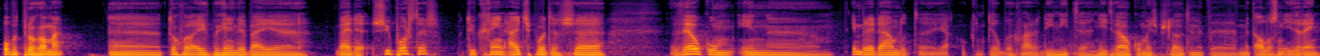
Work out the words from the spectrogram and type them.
op het programma. Eh, toch wel even beginnen weer bij, bij de supporters. Natuurlijk geen uitsporters. welkom in, in Breda. Omdat ja, ook in Tilburg waren die niet, niet welkom is besloten met, met alles en iedereen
